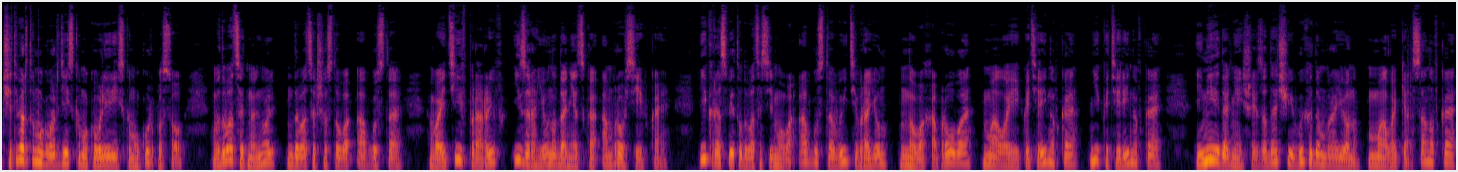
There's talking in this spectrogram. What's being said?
Четвертому гвардейскому кавалерийскому корпусу в 20.00 26 августа войти в прорыв из района Донецка-Амвросиевка и к рассвету 27 августа выйти в район Новохаброва, Малая Екатериновка, Екатериновка, имея дальнейшие задачи выходом в район Малокерсановка,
